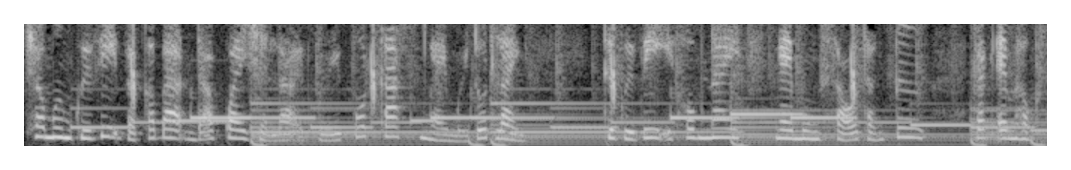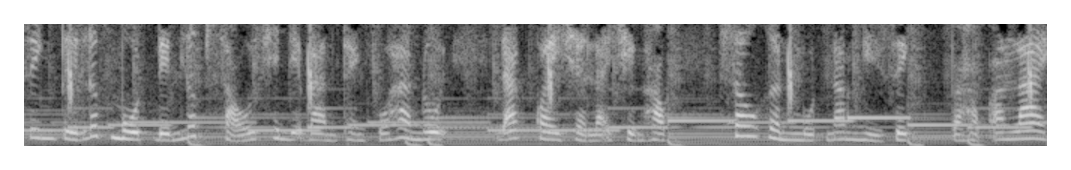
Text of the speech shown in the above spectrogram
Chào mừng quý vị và các bạn đã quay trở lại với podcast Ngày mới tốt lành. Thưa quý vị, hôm nay, ngày mùng 6 tháng 4, các em học sinh từ lớp 1 đến lớp 6 trên địa bàn thành phố Hà Nội đã quay trở lại trường học sau gần một năm nghỉ dịch và học online.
